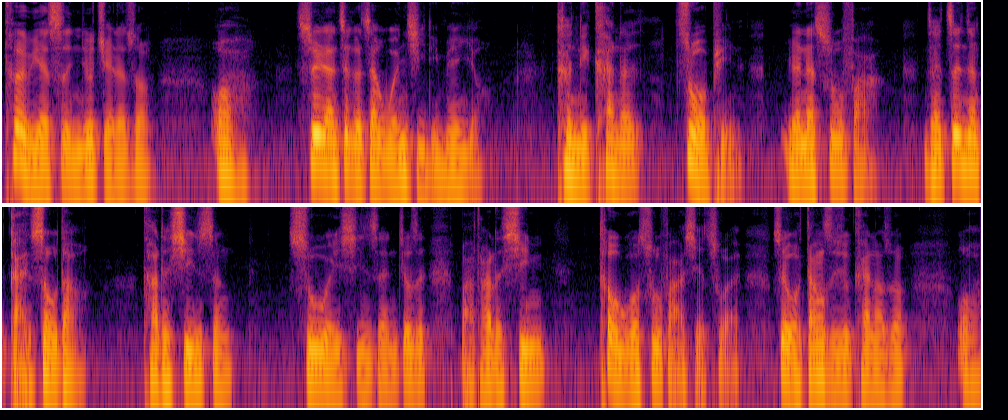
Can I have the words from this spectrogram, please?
特别是你就觉得说，哦，虽然这个在文集里面有，可你看的作品，原来书法才真正感受到他的心声，书为心声，就是把他的心。透过书法写出来，所以我当时就看到说，哦，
